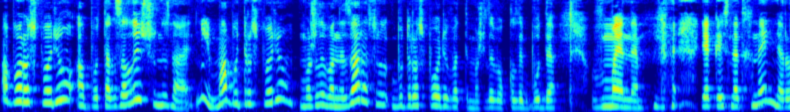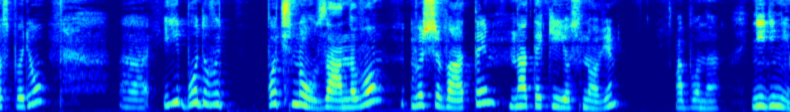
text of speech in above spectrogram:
або розпорю, або так залишу, не знаю. Ні, мабуть, розпорю. Можливо, не зараз буду розпорювати, можливо, коли буде в мене якесь натхнення, розпорю. Е, І буду почну заново вишивати на такій основі. Або на. Ні, ні.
